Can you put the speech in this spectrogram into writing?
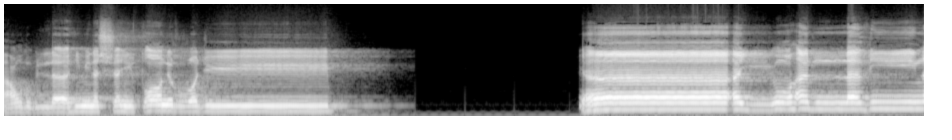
أعوذ بالله من الشيطان الرجيم. يا أيها الذين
